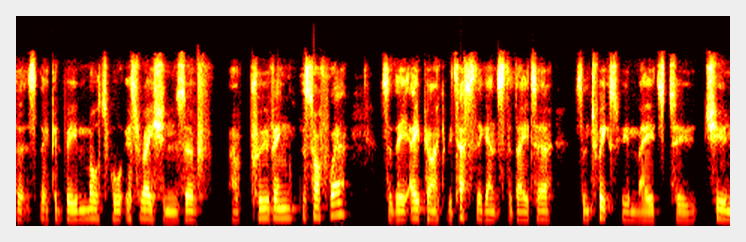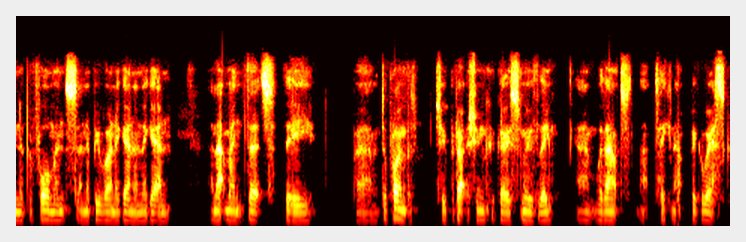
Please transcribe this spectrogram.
that there could be multiple iterations of, of proving the software. So the API could be tested against the data, some tweaks be made to tune the performance, and it'd be run again and again. And that meant that the uh, deployment to production could go smoothly um, without taking that big risk.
